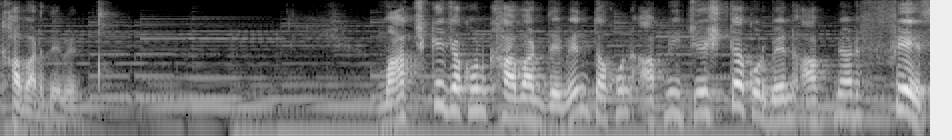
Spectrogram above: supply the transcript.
খাবার দেবেন। মাছকে যখন খাবার দেবেন, তখন আপনি চেষ্টা করবেন আপনার ফেস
